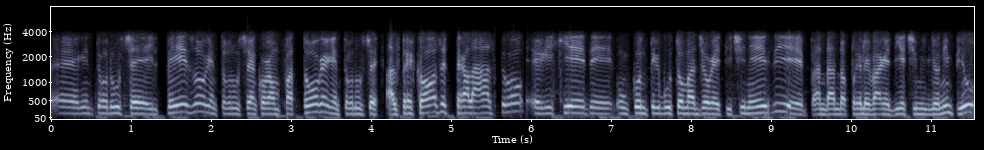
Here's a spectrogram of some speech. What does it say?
eh, reintroduce il peso, reintroduce ancora un fattore, reintroduce altre cose, tra l'altro richiede un contributo maggiore ai ticinesi andando a prelevare 10 milioni in più,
